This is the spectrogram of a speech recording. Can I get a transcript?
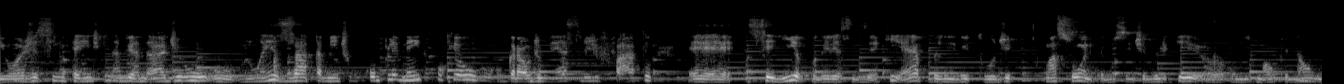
e hoje se entende que, na verdade, o, o não é exatamente um complemento, porque o, o grau de mestre, de fato, é, seria, poderia-se dizer, que é a plenitude maçônica, no sentido de que o, o irmão que não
